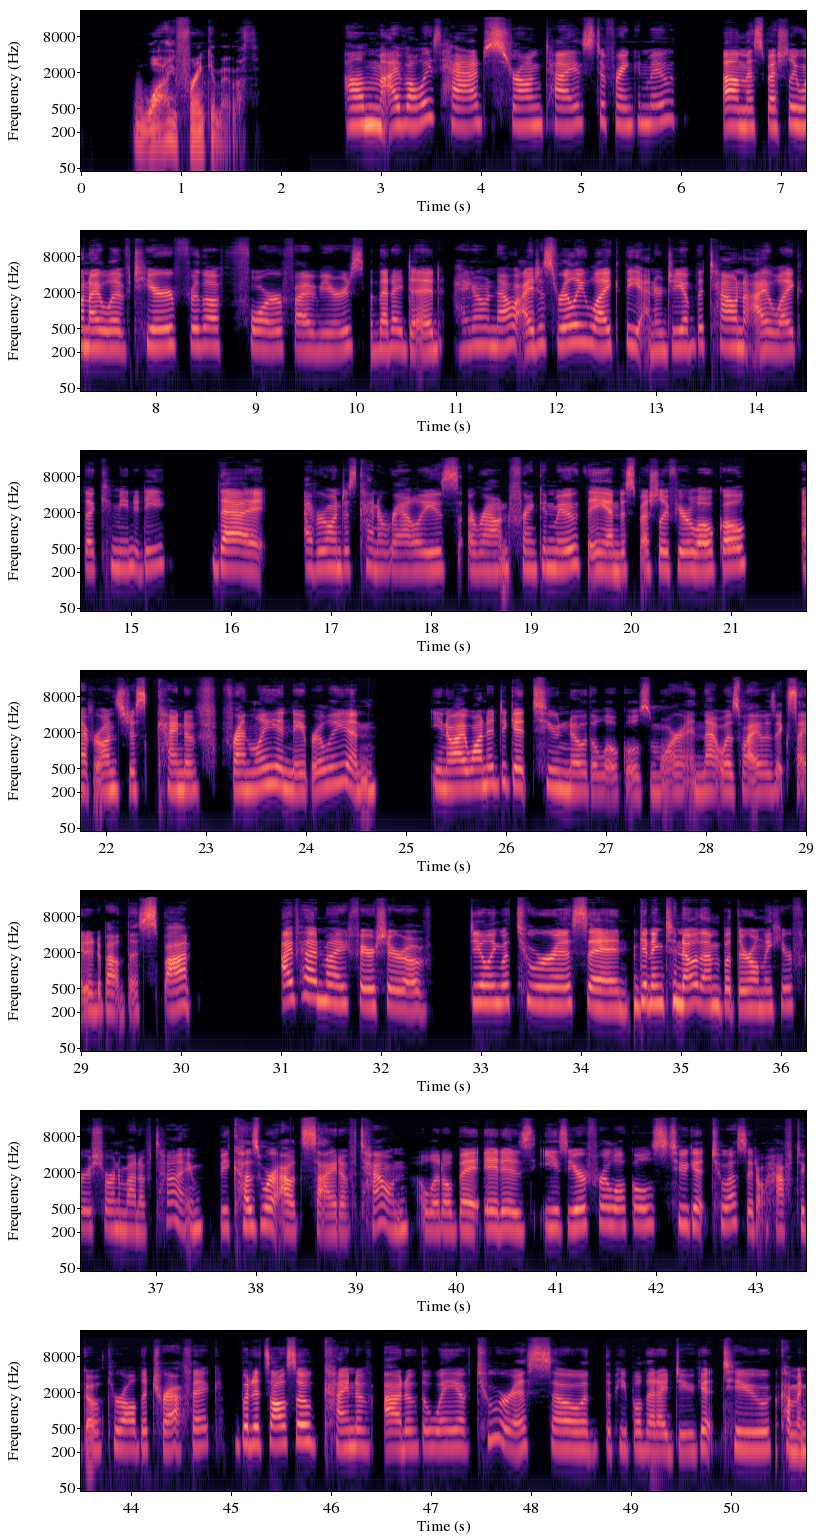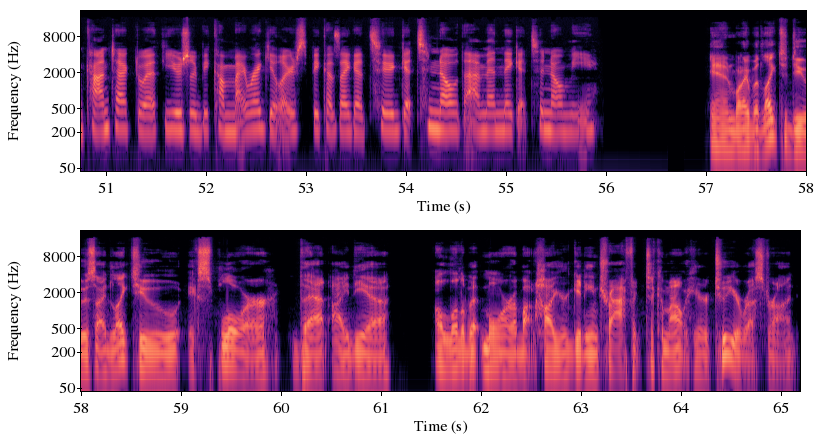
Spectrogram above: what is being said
why Frankenmuth? Um, I've always had strong ties to Frankenmuth, um, especially when I lived here for the four or five years that I did. I don't know. I just really like the energy of the town. I like the community that everyone just kind of rallies around Frankenmuth, and especially if you're local, everyone's just kind of friendly and neighborly and you know, I wanted to get to know the locals more, and that was why I was excited about this spot. I've had my fair share of dealing with tourists and getting to know them, but they're only here for a short amount of time. Because we're outside of town a little bit, it is easier for locals to get to us. They don't have to go through all the traffic, but it's also kind of out of the way of tourists. So the people that I do get to come in contact with usually become my regulars because I get to get to know them and they get to know me. And what I would like to do is I'd like to explore that idea a little bit more about how you're getting traffic to come out here to your restaurant.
